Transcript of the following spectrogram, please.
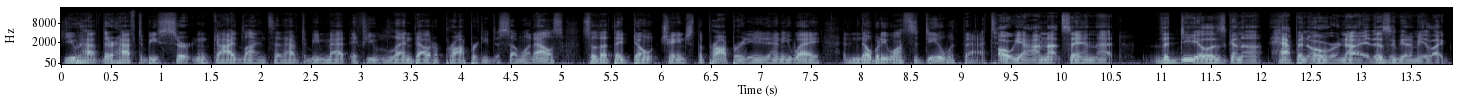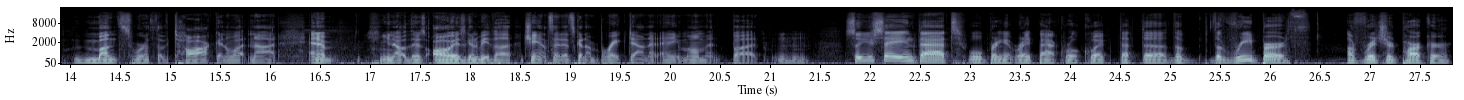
You have there have to be certain guidelines that have to be met if you lend out a property to someone else so that they don't change the property in any way, and nobody wants to deal with that. Oh yeah, I'm not saying that the deal is gonna happen overnight. This is gonna be like months worth of talk and whatnot, and um, you know, there's always gonna be the chance that it's gonna break down at any moment. But So you're saying that we'll bring it right back real quick that the the the rebirth of Richard Parker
